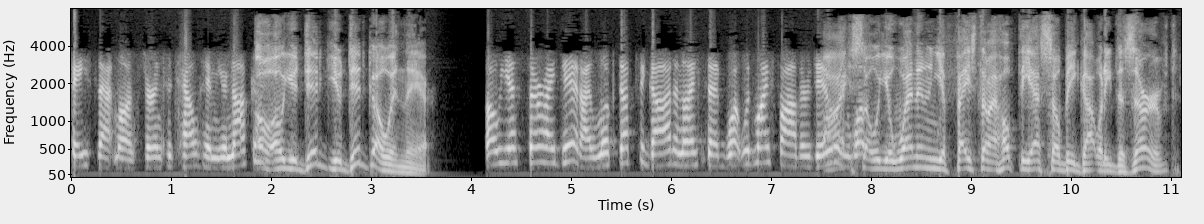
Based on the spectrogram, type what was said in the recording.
face that monster and to tell him you're not going to. Oh, oh, you did. You did go in there. Oh, yes, sir, I did. I looked up to God and I said, What would my father do? All right, so you went in and you faced him. I hope the SOB got what he deserved.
